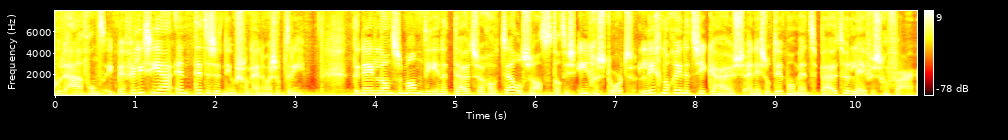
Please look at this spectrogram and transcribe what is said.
Goedenavond, ik ben Felicia en dit is het nieuws van NOS op 3. De Nederlandse man die in het Duitse hotel zat, dat is ingestort... ligt nog in het ziekenhuis en is op dit moment buiten levensgevaar.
